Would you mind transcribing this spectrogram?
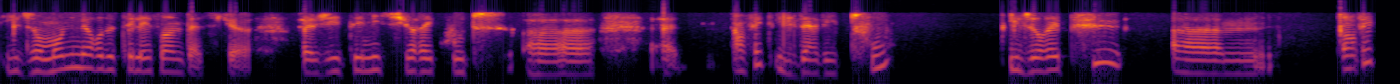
ils ont mon numéro de téléphone parce que j'ai été mise sur écoute. en fait, ils avaient tout. Ils auraient pu. En fait,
